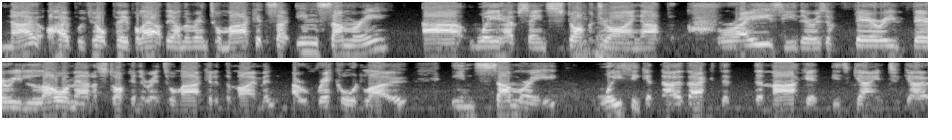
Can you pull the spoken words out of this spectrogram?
No, I hope we've helped people out there on the rental market. So, in summary, uh, we have seen stock drying up crazy. There is a very, very low amount of stock in the rental market at the moment, a record low. In summary, we think at Novak that the market is going to go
